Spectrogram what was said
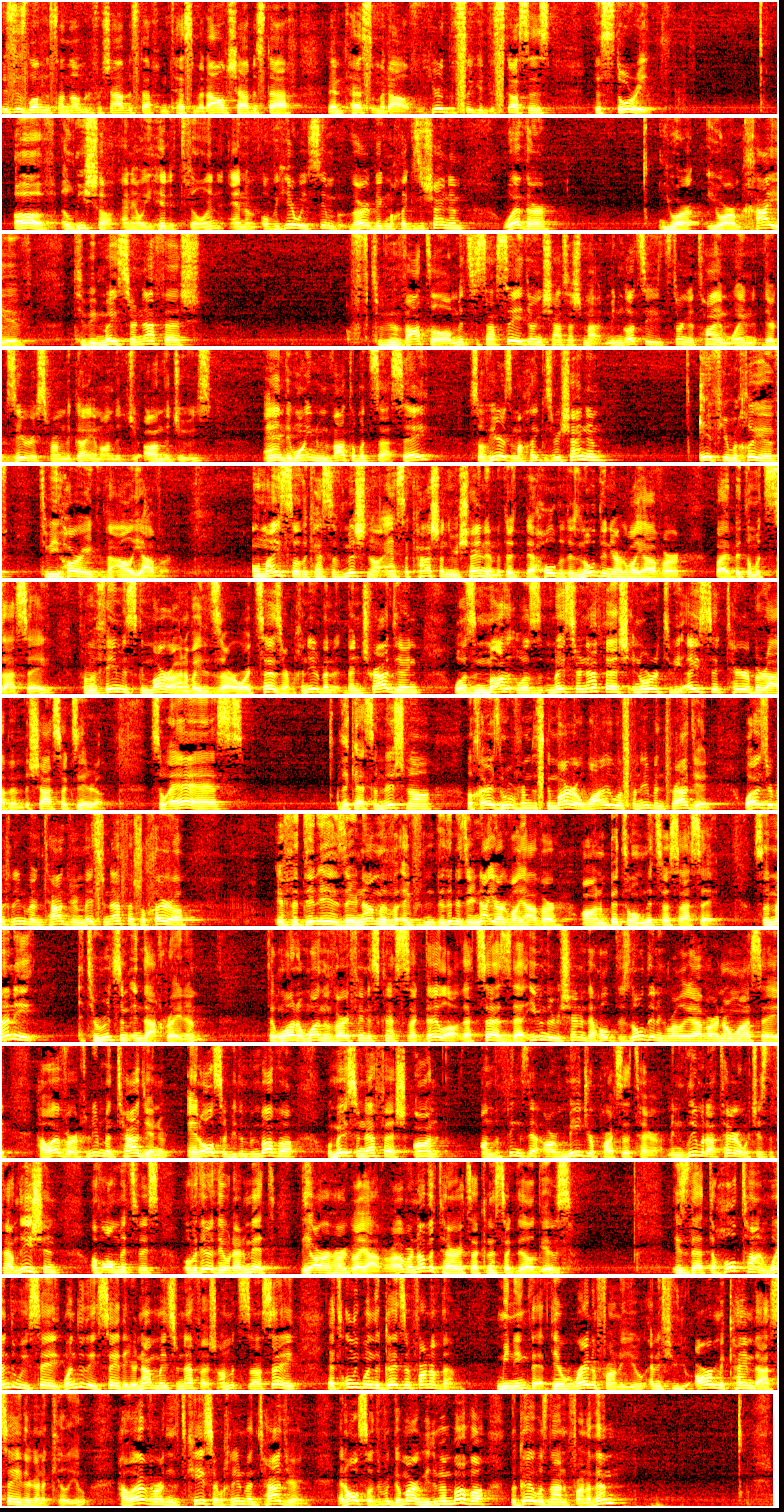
This is London Sanamid for Shabbos Daf and Tesam Adalv, Shabbos Daf, and Tesam Adalv. Here the Sugya discusses the story of Elisha and how he hid it tefillin, and over here we see a very big machlekes whether you are you are chayiv to be meiser nefesh to be mevatel mitzvah saseh during Shas Hashmad. Meaning, let's say it's during a time when they're xeris from the Goyim on the on the Jews, and they want you to mevatel mitzvah saseh. So here's machlekes Rishonim if you're mechuyev to be harig va'al yavar. Umayso, the Kesef Mishnah, answer kasha on the Rishonim that hold that there's no din yarg yavar by bitul mitzase from a famous Gemara on Avodah Zar, where it says Rabbi Chanina ben, ben Tradin was was meiser nefesh in order to be Isaac Terah Barabim b'shas Zera. So asks the Kesef Mishnah. L'chayr is moved from this Gemara. Why was Chanina ben Tradin? Why is Rabbi Chanina ben Tradin meiser nefesh l'chayra? If the din is they're not if the din is they're not yarg yavar on bittul mitzvah saseh. So many terutzim in the achreinim. The one one of the very famous Knesset HaGedolah that says that even the Rishonim that hold there's no din yarg yavar no maseh. However, Chanina ben Teradyon and also Yehuda ben Bava were meser nefesh on on the things that are major parts of the Torah. Meaning Limud Torah, which is the foundation of all mitzvahs, over there they would admit they are Har However, another Torah that Knesset HaGedolah gives is that the whole time, when do we say, when do they say that you're not Meiser Nefesh, Mitzvah say, that's only when the guy's in front of them. Meaning that they're right in front of you, and if you are Mekayim say, they're going to kill you. However, in the case of Chanina ben Teradyon, and also different Gemara, Yehuda ben Bava, the guy was not in front of them.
